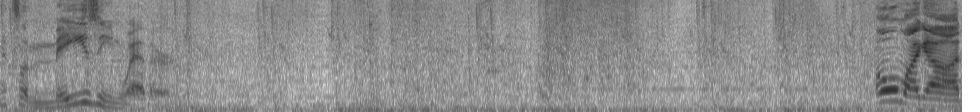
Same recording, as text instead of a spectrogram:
That's amazing weather. Oh my god.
